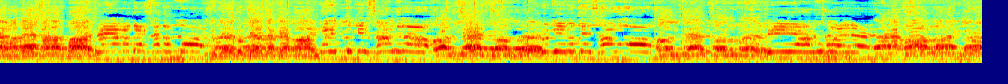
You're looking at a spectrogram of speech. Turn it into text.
আমাদের সাদাত ভাই সে আমাদের সাদত পায়। সুখে দুঃখে যাকে পাই গরিব দুঃখীর সংগ্রাম। চলছে চলবে। রুটি রুটি সংগ্রাম। চলছে চলবে। কি আর উপায় নেই এখন লড়াই করো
